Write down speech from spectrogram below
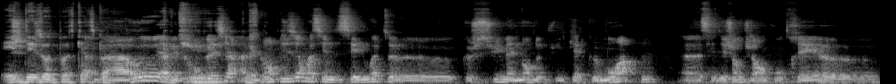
et des autres podcasts. bah oui, oui avec grand plaisir. Avec grand plaisir. Moi, c'est une, c'est une boîte euh, que je suis maintenant depuis quelques mois. Hmm. Euh, c'est des gens que j'ai rencontrés, euh,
